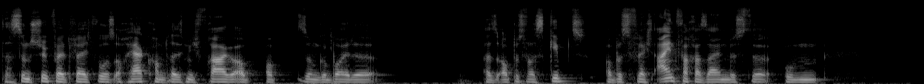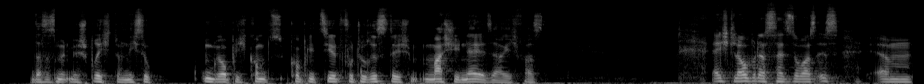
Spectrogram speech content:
das ist so ein Stück weit vielleicht, wo es auch herkommt, dass ich mich frage, ob, ob so ein Gebäude, also ob es was gibt, ob es vielleicht einfacher sein müsste, um dass es mit mir spricht und nicht so unglaublich kompliziert, futuristisch, maschinell, sage ich fast. Ich glaube, dass es halt sowas ist, ähm,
